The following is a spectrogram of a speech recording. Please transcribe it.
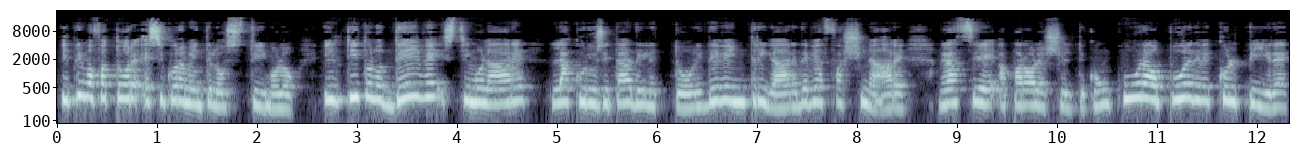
Il primo fattore è sicuramente lo stimolo. Il titolo deve stimolare la curiosità dei lettori, deve intrigare, deve affascinare, grazie a parole scelte con cura, oppure deve colpire,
